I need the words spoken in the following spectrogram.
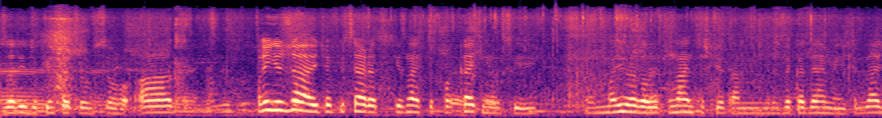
взагалі до кінця цього всього. А приїжджають офіцери, такі, знаєте, паркетні оці, майори, лейтенантішки там з академії і так далі.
